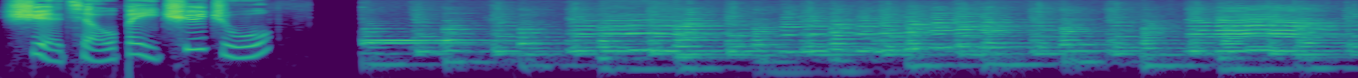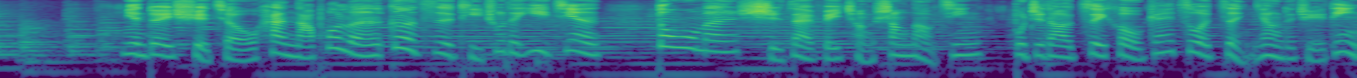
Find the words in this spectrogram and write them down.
雪球被驱逐。面对雪球和拿破仑各自提出的意见，动物们实在非常伤脑筋，不知道最后该做怎样的决定。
